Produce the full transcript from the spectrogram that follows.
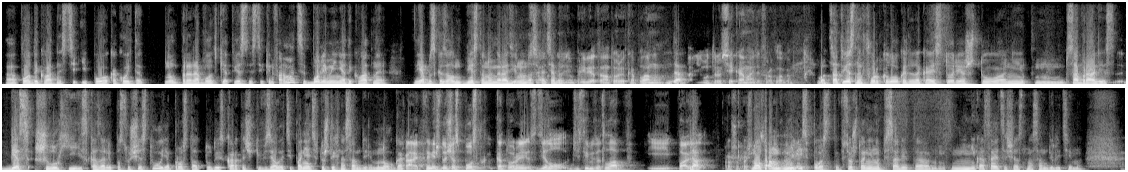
а, по адекватности и по какой-то ну, проработке ответственности к информации более-менее адекватные я бы сказал, место номер один у нас Всем хотя бы... Привет Анатолию Каплану. Да. Утро всей команде Форклога. Вот, соответственно, Форклог – это такая история, что они собрали без шелухи и сказали по существу. Я просто оттуда из карточки взял эти понятия, потому что их на самом деле много. А, это ты имеешь в виду сейчас пост, который сделал Distributed Lab и Павел да. Прошу прощения. Ну, там не весь пост, все, что они написали, это не касается сейчас на самом деле темы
